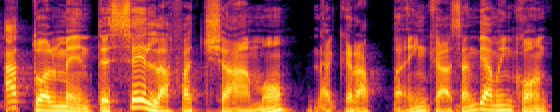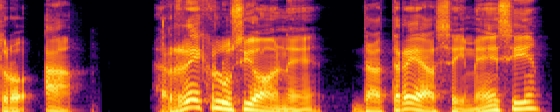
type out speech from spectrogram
Attualmente se la facciamo, la grappa in casa, andiamo incontro a reclusione da 3 a 6 mesi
